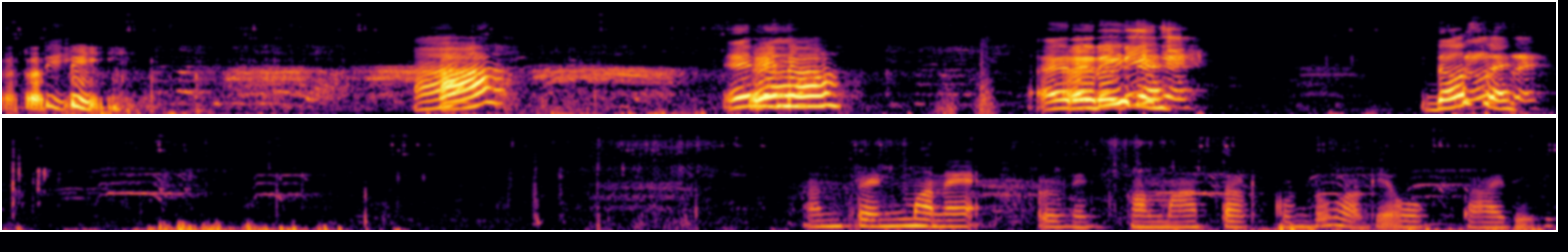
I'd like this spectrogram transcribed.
ರೊಟ್ಟಿ. ಏನು? ರೆಡಿ ಇದೆ? ದೋಸೆ? ನನ್ನ ಫ್ರೆಂಡ್ ಮನೆ ನಿಂತ್ಕೊಂಡು ಮಾತಾಡಿಕೊಂಡು ಹಾಗೆ ಹೋಗ್ತಾ ಇದ್ದೀವಿ.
